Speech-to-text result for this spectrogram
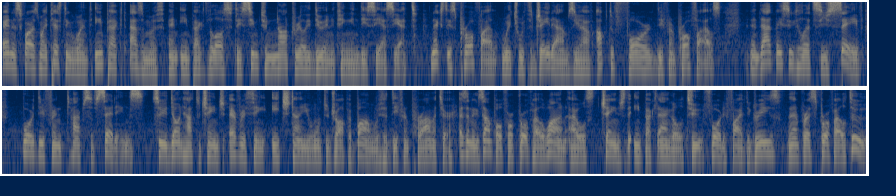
And as far as my testing went, impact azimuth and impact velocity seem to not really do anything in DCS yet. Next is profile, which with JDAMs you have up to 4 different profiles. And that basically lets you save four different types of settings, so you don't have to change everything each time you want to drop a bomb with a different parameter. As an example, for profile 1, I will change the impact angle to 45 degrees, then press profile 2,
